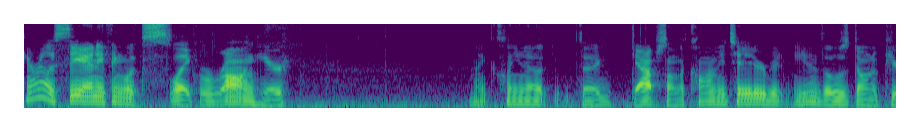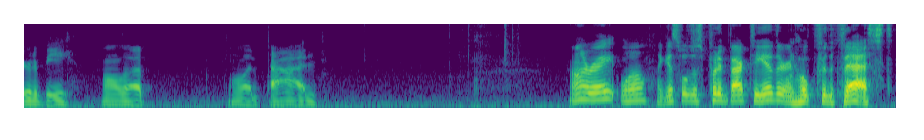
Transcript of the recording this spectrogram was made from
Can't really see anything looks like wrong here. Might clean out the gaps on the commutator, but even those don't appear to be all that all that bad. Alright, well, I guess we'll just put it back together and hope for the best.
